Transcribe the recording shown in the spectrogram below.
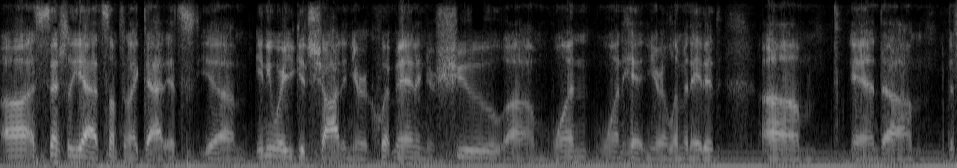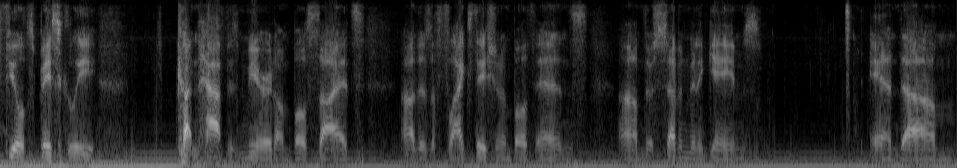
Uh, essentially, yeah, it's something like that. It's um, anywhere you get shot in your equipment and your shoe, um, one one hit and you're eliminated. Um, and um, the field's basically cut in half, is mirrored on both sides. Uh, there's a flag station on both ends. Um, there's seven minute games and um,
